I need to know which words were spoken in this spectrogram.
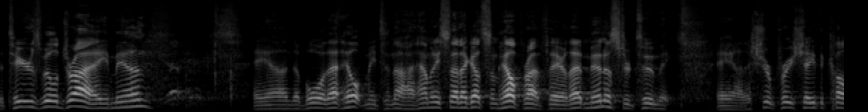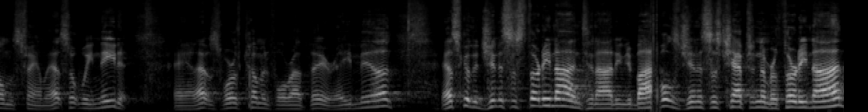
The tears will dry, amen. And uh, boy, that helped me tonight. How many said I got some help right there? That ministered to me. And I sure appreciate the Combs family. That's what we needed. And that was worth coming for right there. Amen. Let's go to Genesis 39 tonight in your Bibles. Genesis chapter number 39.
